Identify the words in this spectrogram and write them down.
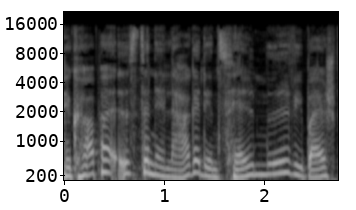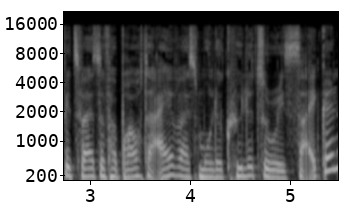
Der Körper ist in der Lage, den Zellmüll wie beispielsweise verbrauchte Eiweißmoleküle zu recyceln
